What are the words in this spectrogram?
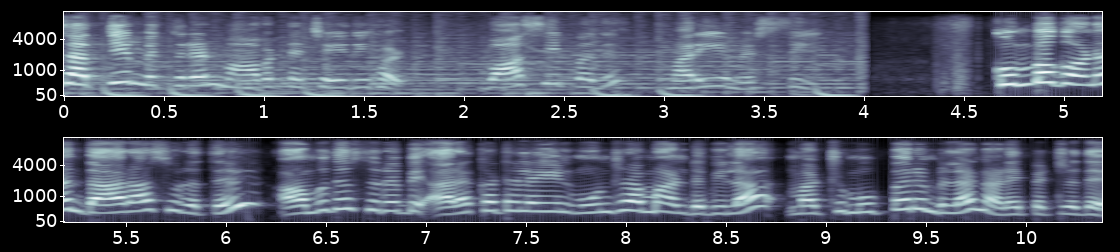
சத்தியமித்திரன் மாவட்ட செய்திகள். வாசிப்பது மரியமெர்சி கும்பகோணம் தாராசுரத்தில் அமுத சுரபி அறக்கட்டளையின் மூன்றாம் ஆண்டு விழா மற்றும் முப்பெரும் விழா நடைபெற்றது.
